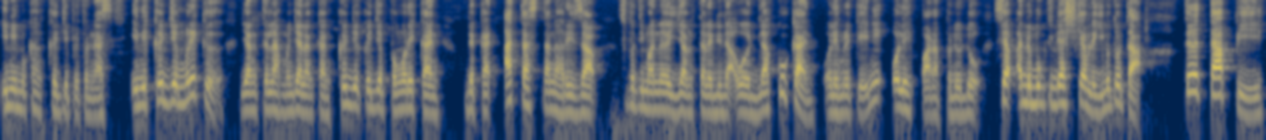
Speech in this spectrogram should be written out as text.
ini bukan kerja Petronas, ini kerja mereka yang telah menjalankan kerja-kerja pengurikan dekat atas tanah rizab seperti mana yang telah didakwa dilakukan oleh mereka ini oleh para penduduk. Siap ada bukti dashcam lagi, betul tak? Tetapi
